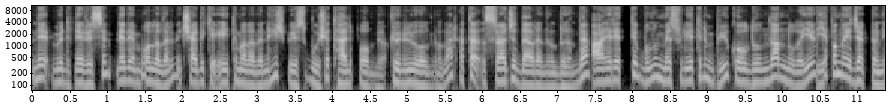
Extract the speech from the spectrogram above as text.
ne müderrisin ne de mollaların içerideki eğitim alanlarının hiçbirisi bu işe talip olmuyor. Gönüllü olmuyorlar. Hatta ısrarcı davranıldığında ahirette bunun mesuliyetinin büyük olduğundan dolayı yapamayacaklarını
